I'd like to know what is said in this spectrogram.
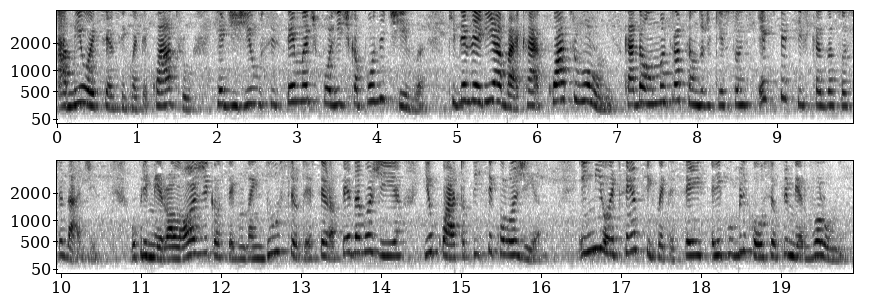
a 1854, redigiu o Sistema de Política Positiva, que deveria abarcar quatro volumes, cada uma tratando de questões específicas da sociedade. O primeiro, a lógica, o segundo, a indústria, o terceiro, a pedagogia e o quarto, a psicologia. Em 1856, ele publicou seu primeiro volume.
